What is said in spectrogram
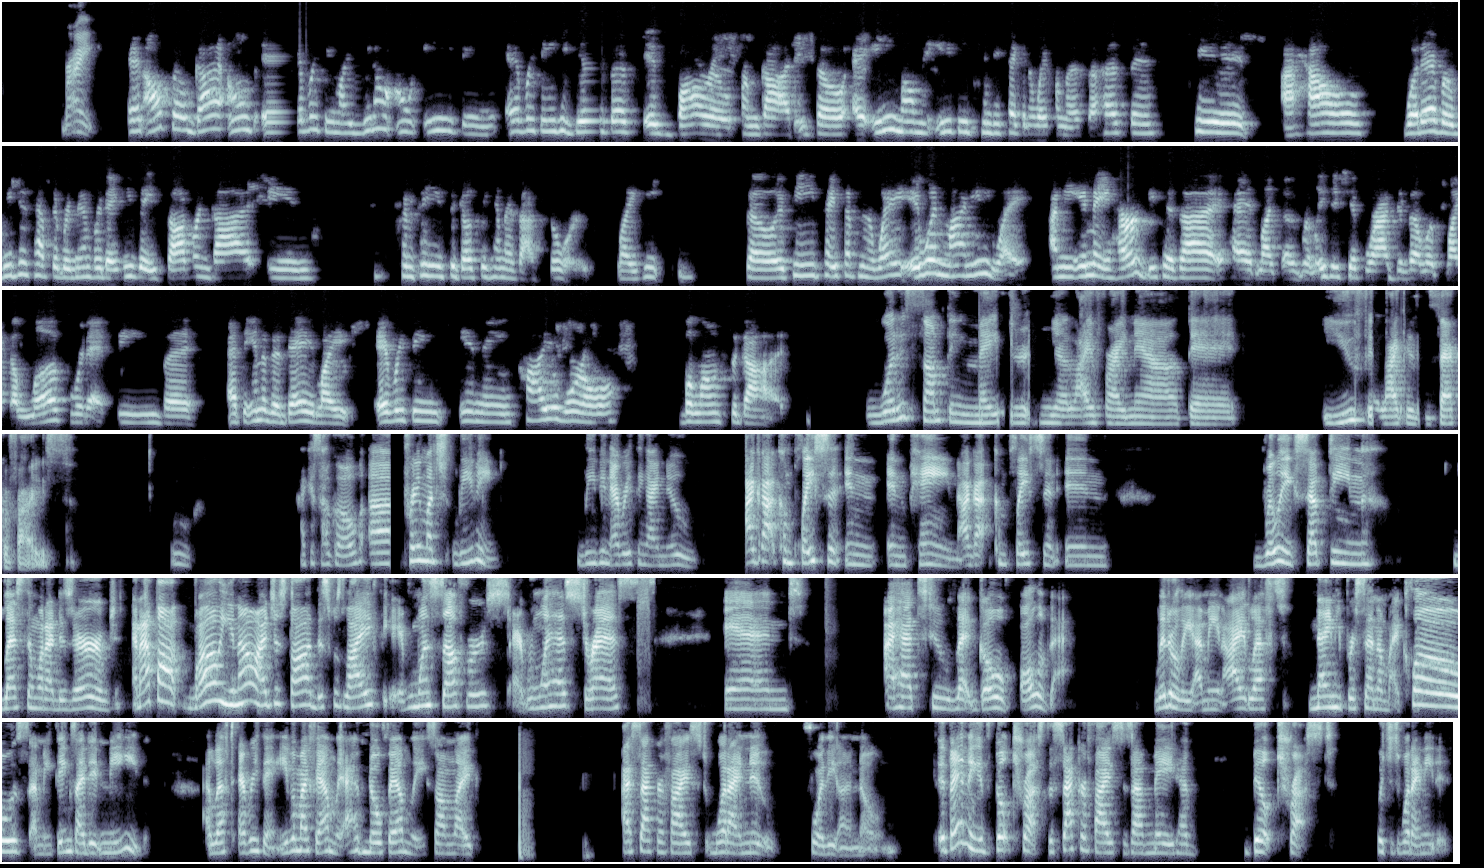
Right. And also, God owns everything. Like, we don't own anything. Everything He gives us is borrowed from God. And so, at any moment, anything can be taken away from us a husband, kids, a house, whatever. We just have to remember that He's a sovereign God and continue to go to Him as our source. Like, He, so if He takes something away, it wasn't mine anyway. I mean, it may hurt because I had like a relationship where I developed like a love for that thing, but at the end of the day, like everything in the entire world belongs to God. What is something major in your life right now that you feel like is a sacrifice? Ooh. I guess I'll go. Uh, pretty much leaving, leaving everything I knew. I got complacent in in pain. I got complacent in really accepting less than what I deserved. And I thought, well, you know, I just thought this was life. Everyone suffers, everyone has stress. And I had to let go of all of that. Literally, I mean, I left 90% of my clothes, I mean, things I didn't need. I left everything, even my family. I have no family. So I'm like, I sacrificed what I knew for the unknown. If anything, it's built trust. The sacrifices I've made have built trust, which is what I needed.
